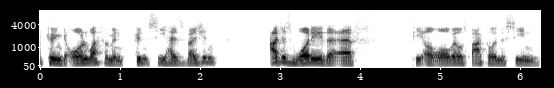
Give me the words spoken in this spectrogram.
couldn't get on with him and couldn't see his vision. I just worry that if Peter Lawwell's back on the scene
